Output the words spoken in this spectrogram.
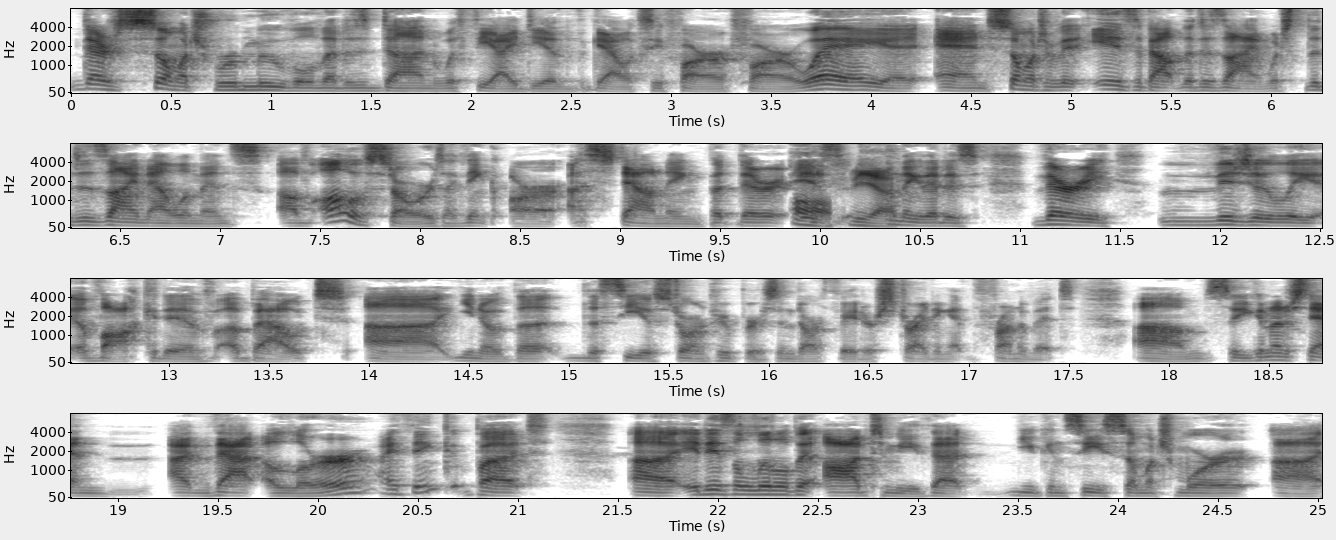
there's so much removal that is done with the idea of the galaxy far, far away, and so much of it is about the design, which the design elements of all of Star Wars, I think, are astounding. But there is Oh, yeah. something that is very visually evocative about, uh, you know, the the sea of stormtroopers and Darth Vader striding at the front of it. Um, so you can understand uh, that allure, I think, but. Uh, it is a little bit odd to me that you can see so much more uh,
